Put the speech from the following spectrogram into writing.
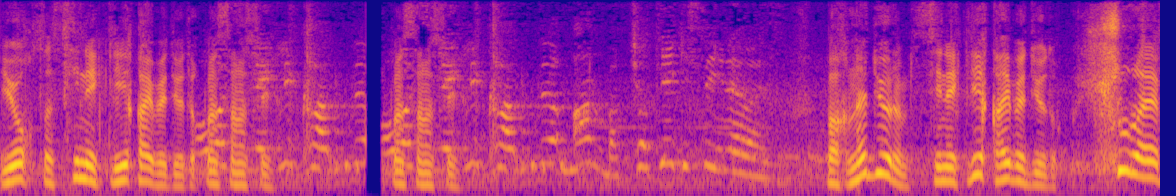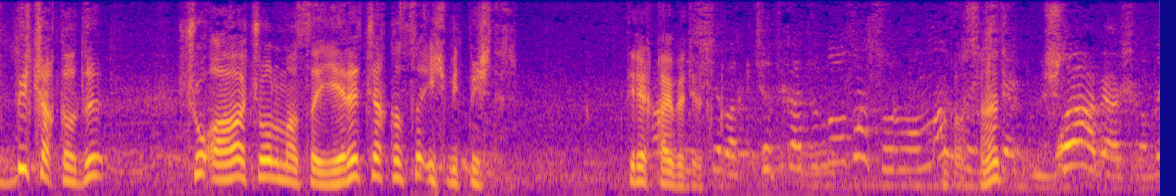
Yoksa sinekliği kaybediyorduk ben sana söyleyeyim. kalktı. Ben sana sinekli kalktığı an bak çatıya gitse inemez. Bak ne diyorum sinekliği kaybediyorduk. Şuraya bir çakıldı. Şu ağaç olmasa yere çakılsa iş bitmiştir. Direkt kaybediyorduk. İşte bak çatı katında olsa sorun olmaz da Baksana, işte işte- bayağı bir aşağıda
